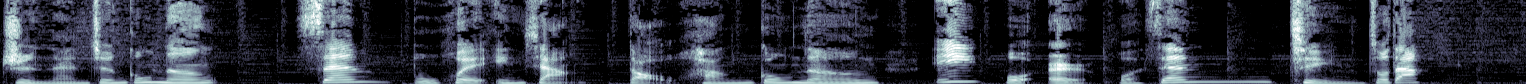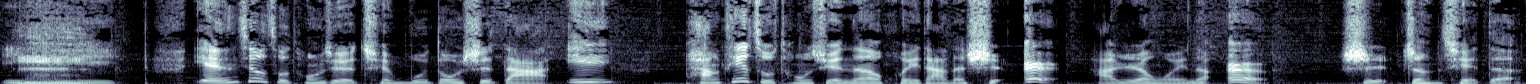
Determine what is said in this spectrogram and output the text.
指南针功能；三，不会影响。导航功能一或二或三，请作答。一，研究组同学全部都是答一，旁听组同学呢回答的是二，他认为呢二是正确的。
